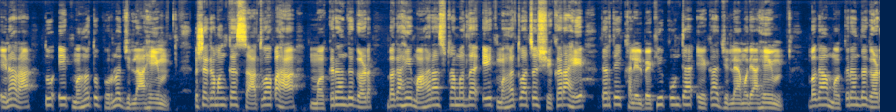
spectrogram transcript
येणारा तो एक महत्त्वपूर्ण जिल्हा आहे. प्रश्न क्रमांक सातवा पहा. मकरंदगड. बघा हे महाराष्ट्रामधलं एक महत्त्वाचं शिखर आहे तर ते खालीलपैकी कोणत्या एका जिल्ह्यामध्ये आहे? बघा मकरंदगड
